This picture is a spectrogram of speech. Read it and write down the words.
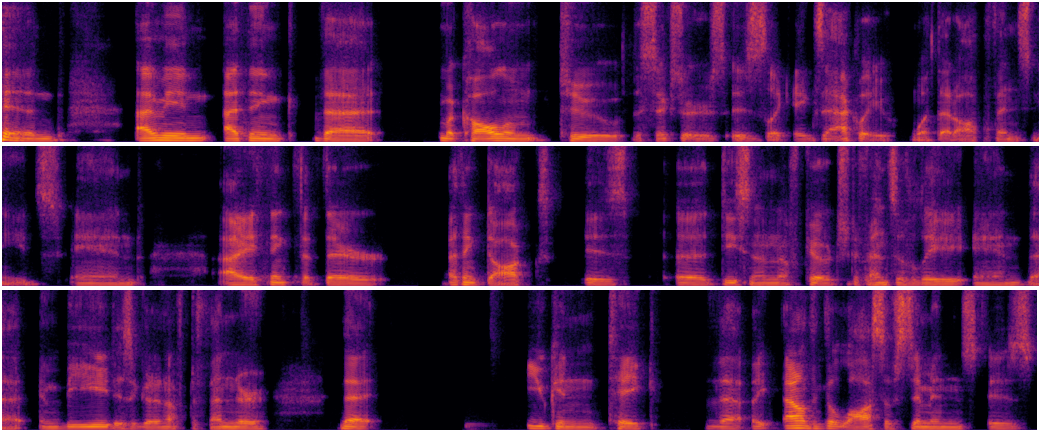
And I mean, I think that McCollum to the Sixers is like exactly what that offense needs. And I think that they're, I think Doc is a decent enough coach defensively and that Embiid is a good enough defender that you can take that. Like, I don't think the loss of Simmons is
